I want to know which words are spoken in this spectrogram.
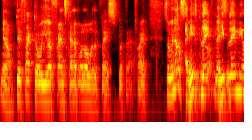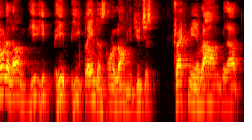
you know, de facto, you have friends kind of all over the place with that, right? So we now, and he's blamed, he blamed me all along. He, he, he, he blamed us all along. That you just dragged me around without,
